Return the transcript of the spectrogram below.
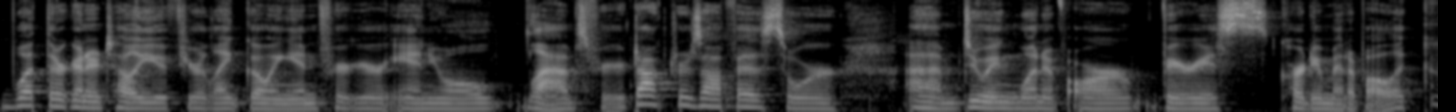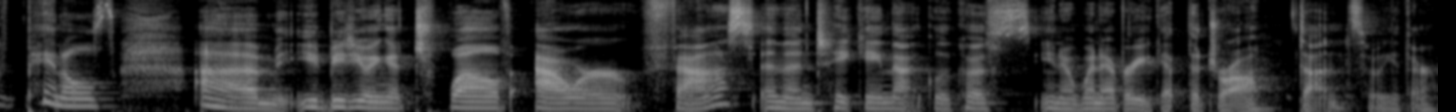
what they're going to tell you if you're like going in for your annual labs for your doctor's office or um, doing one of our various cardiometabolic panels. Um, you'd be doing a 12 hour fast and then taking that glucose, you know, whenever you get the draw done. So either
